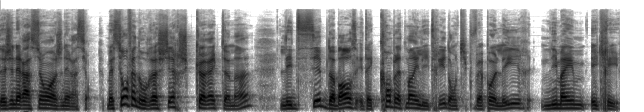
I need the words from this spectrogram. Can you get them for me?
de génération en génération. Mais si on fait nos recherches correctement, les disciples de base étaient complètement illettrés, donc ils ne pouvaient pas lire ni même écrire.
